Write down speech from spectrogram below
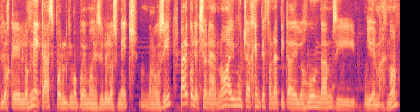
los que, los mechas, por último podemos decirle los mech, o algo así, para coleccionar, ¿no? Hay mucha gente fanática de los Gundams y, y demás, ¿no?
